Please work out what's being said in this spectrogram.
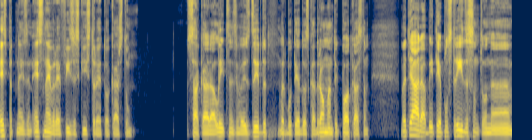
es pat nezinu, es nevarēju fiziski izturēt to karstumu. Sākā ārā līdz, nezinu, vai jūs dzirdat, varbūt iedos kādu romantiku podkāstam. Bet jā, ārā bija tie plus 30, un uh,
